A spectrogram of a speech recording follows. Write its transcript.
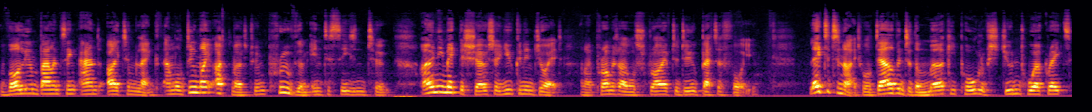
volume balancing, and item length, and will do my utmost to improve them into season two. I only make the show so you can enjoy it, and I promise I will strive to do better for you. Later tonight, we'll delve into the murky pool of student work rates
